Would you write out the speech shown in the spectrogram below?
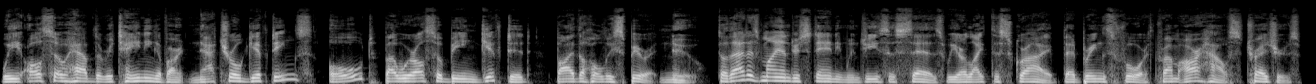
We also have the retaining of our natural giftings, old, but we're also being gifted by the Holy Spirit, new. So that is my understanding when Jesus says we are like the scribe that brings forth from our house treasures,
